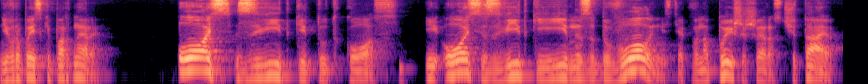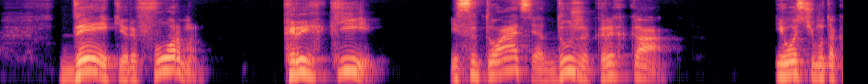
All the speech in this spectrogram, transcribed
європейські партнери. Ось звідки тут кос, і ось звідки її незадоволеність, як вона пише, ще раз читаю. Деякі реформи крихкі, і ситуація дуже крихка. І ось чому так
